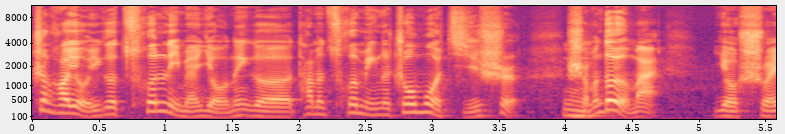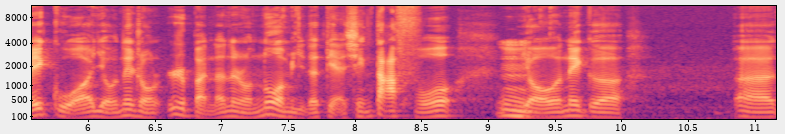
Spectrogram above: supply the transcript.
正好有一个村里面有那个他们村民的周末集市，什么都有卖，有水果，有那种日本的那种糯米的点心大福，有那个呃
